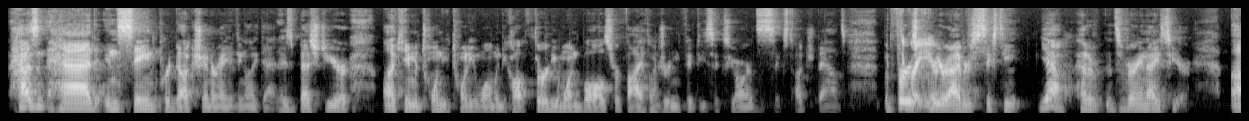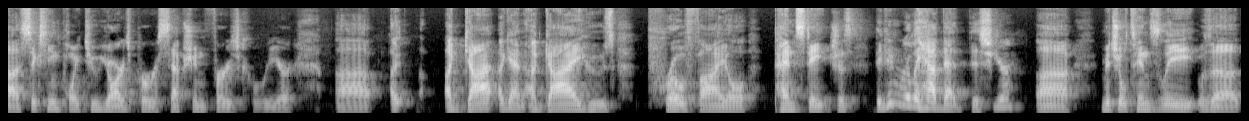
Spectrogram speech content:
hasn't had insane production or anything like that. His best year uh, came in 2021 when he caught 31 balls for 556 yards and six touchdowns. But first career year. average 16, yeah, had a, it's a very nice year. Uh, 16.2 yards per reception for his career. Uh, a, a guy again, a guy whose profile Penn State just they didn't really have that this year. Uh, Mitchell Tinsley was a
